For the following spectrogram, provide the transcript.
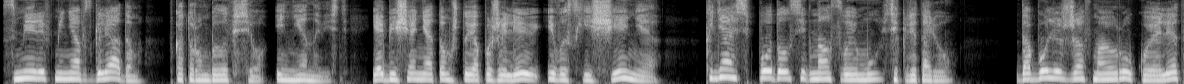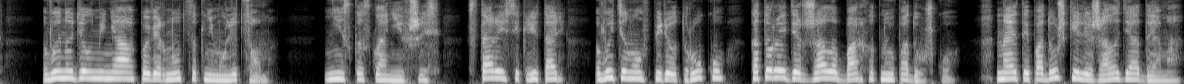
Смерив меня взглядом, в котором было все, и ненависть, и обещание о том, что я пожалею, и восхищение, князь подал сигнал своему секретарю. До боли сжав мою руку, Элет вынудил меня повернуться к нему лицом. Низко склонившись, старый секретарь вытянул вперед руку, которая держала бархатную подушку. На этой подушке лежала диадема,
